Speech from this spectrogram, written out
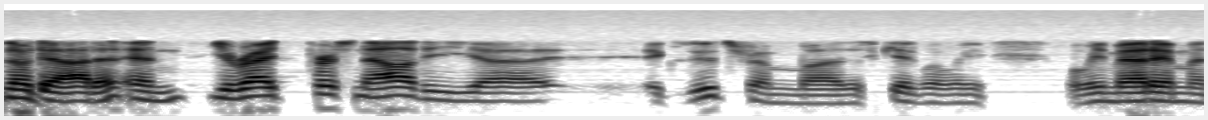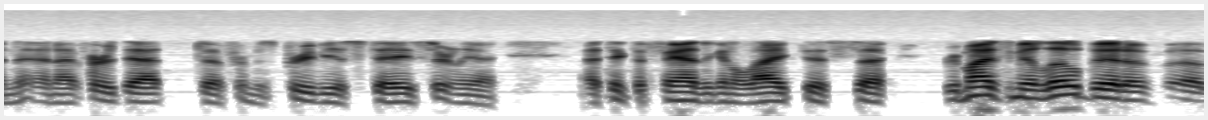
No doubt, and you're right. Personality uh, exudes from uh, this kid when we when we met him, and, and I've heard that uh, from his previous days. Certainly, I, I think the fans are going to like this. Uh, reminds me a little bit of uh,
